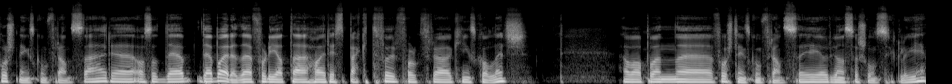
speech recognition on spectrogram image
forskningskonferanse her. altså det, det er bare det fordi at jeg har respekt for folk fra Kings College. Jeg var på en forskningskonferanse i organisasjonspsykologi.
